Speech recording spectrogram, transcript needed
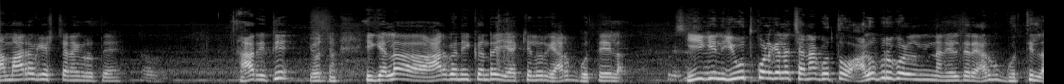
ನಮ್ಮ ಆರೋಗ್ಯ ಎಷ್ಟು ಚೆನ್ನಾಗಿರುತ್ತೆ? ಆ ರೀತಿ ಯೋಚನೆ. ಈಗೆಲ್ಲ ಆರ್ಗಾನಿಕ್ ಅಂದರೆ ಯಾಕೆ ಕೆಲವ್ರಿಗೆ ಯಾರಿಗೂ ಗೊತ್ತೇ ಇಲ್ಲ. ಈಗಿನ ಯೂತ್ಗಳಿಗೆಲ್ಲ ಚೆನ್ನಾಗಿ ಗೊತ್ತು. ಅಳುಬರುಗಳು ನಾನು ಹೇಳ್ತಾರೆ ಯಾರಿಗೂ ಗೊತ್ತಿಲ್ಲ.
